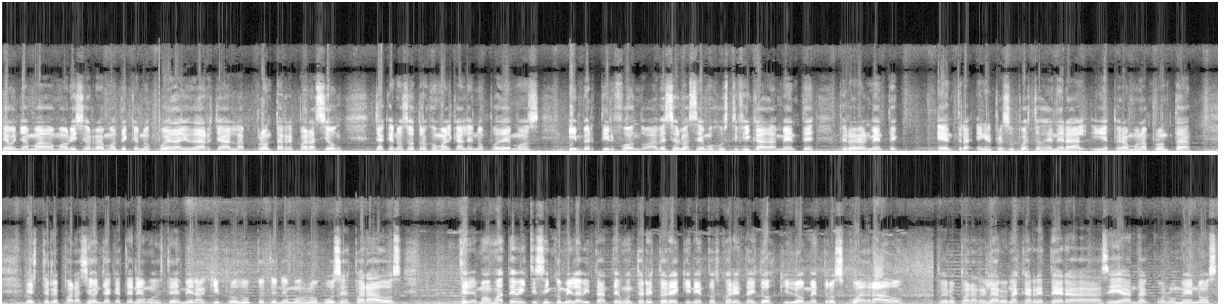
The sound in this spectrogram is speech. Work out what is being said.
hago un llamado a Mauricio Ramos de que nos pueda ayudar ya a la pronta reparación, ya que nosotros como alcalde no podemos invertir fondos, a veces lo hacemos justificadamente, pero realmente entra en el presupuesto general y esperamos la pronta este, reparación, ya que tenemos, ustedes miran aquí productos, tenemos los buses parados, tenemos más de 25 mil habitantes en un territorio de 542 kilómetros cuadrados, pero para arreglar una carretera así anda por lo menos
